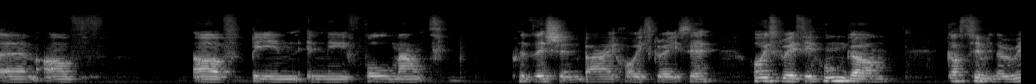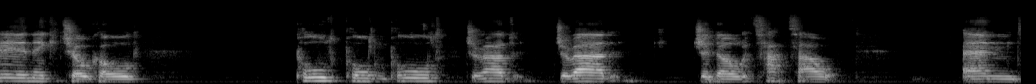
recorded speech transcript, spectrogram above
um, of of being in the full mount position by Royce Gracie. Royce Gracie hung on got him in a rear naked chokehold, pulled, pulled, and pulled. Gerard, Gerard, Gordeau tapped out, and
